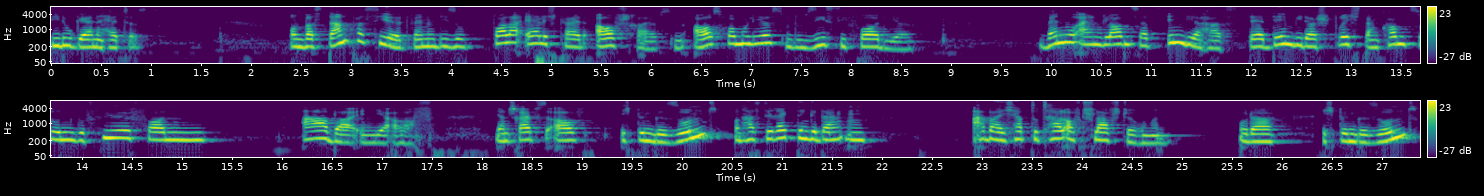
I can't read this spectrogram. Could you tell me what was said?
die du gerne hättest. Und was dann passiert, wenn du die so voller Ehrlichkeit aufschreibst und ausformulierst und du siehst sie vor dir. Wenn du einen Glaubenssatz in dir hast, der dem widerspricht, dann kommt so ein Gefühl von aber in dir auf. Dann schreibst du auf, ich bin gesund und hast direkt den Gedanken, aber ich habe total oft Schlafstörungen. Oder ich bin gesund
